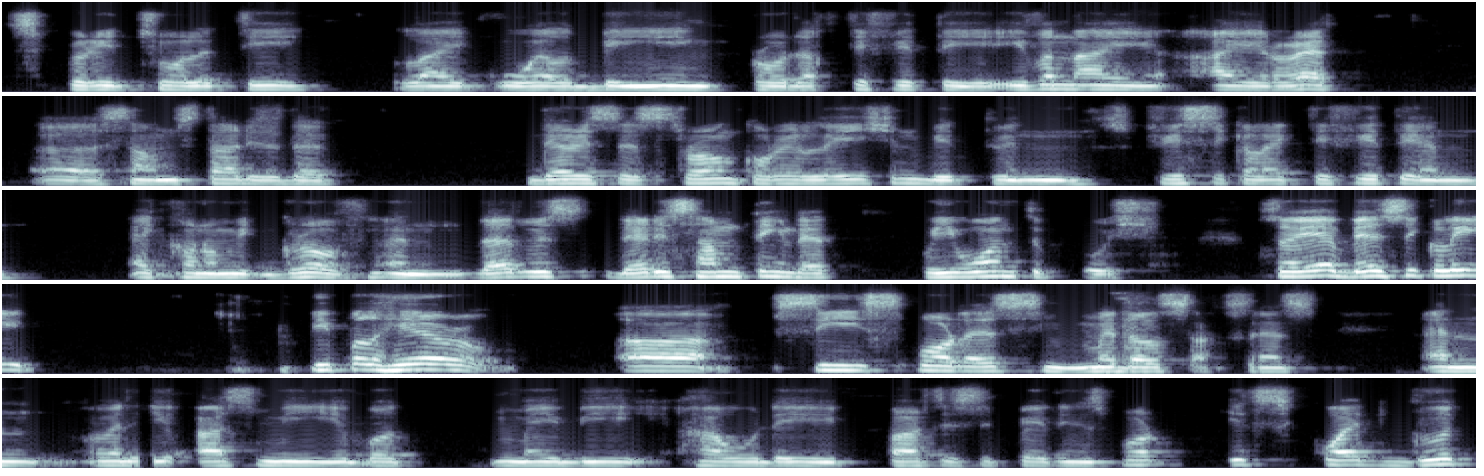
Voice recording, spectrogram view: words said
spirituality, like well-being, productivity. Even I, I read uh, some studies that there is a strong correlation between physical activity and economic growth, and that was that is something that we want to push. So yeah, basically, people here uh, see sport as medal success, and when you ask me about maybe how they participate in sport, it's quite good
